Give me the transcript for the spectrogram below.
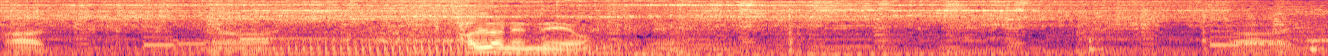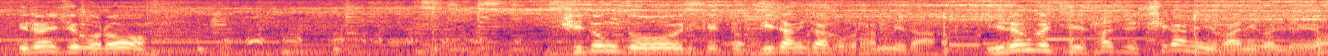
다 어, 잘라냈네요. 네. 아, 이런 식으로 기둥도 이렇게 또 미장 작업을 합니다. 이런 것이 사실 시간이 많이 걸려요.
